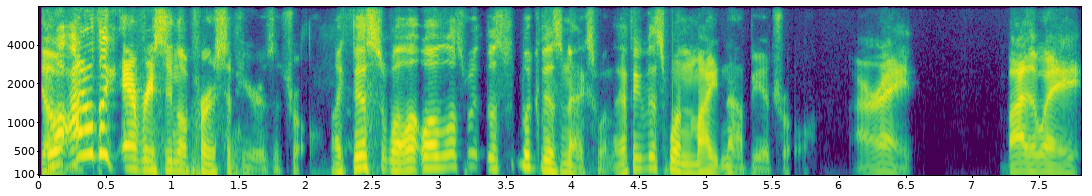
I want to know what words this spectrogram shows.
dumb. Well, I don't think every single person here is a troll. Like this. Well, well, let's let's look at this next one. I think this one might not be a troll. All right. By the way,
